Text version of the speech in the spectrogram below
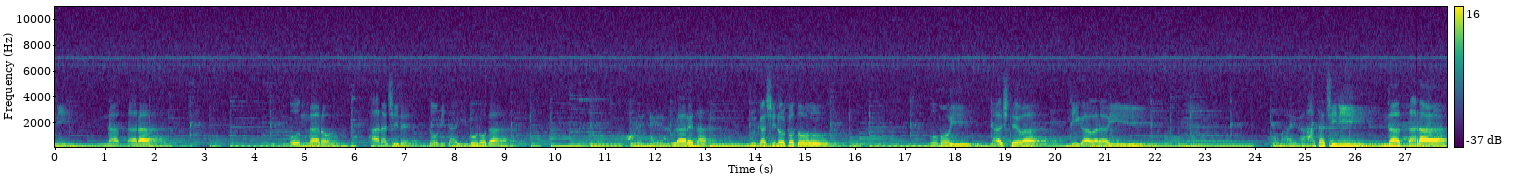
になったら女の話で飲みたいものだ。惚れて振られた。昔のことを思い出しては苦笑い。お前が二十歳になったら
